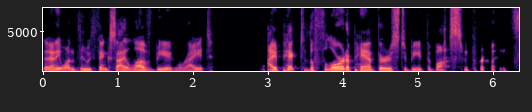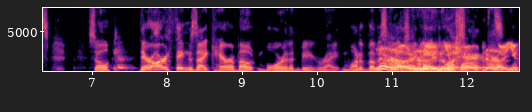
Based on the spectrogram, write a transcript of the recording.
that anyone who thinks I love being right, I picked the Florida Panthers to beat the Boston Bruins. So there are things I care about more than being right, and one of them no, is no, no, no, no. You care, no, no, you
